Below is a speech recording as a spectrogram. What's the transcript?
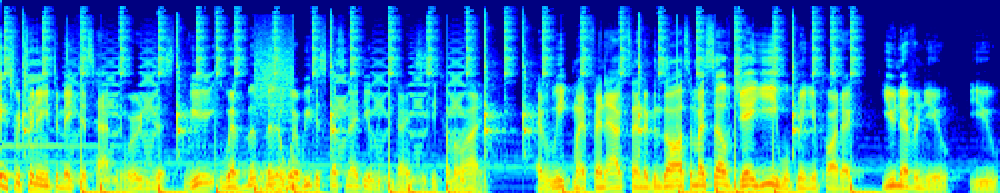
Thanks for tuning in to make this happen. Where we just we where we discuss an idea we've been dying to see come alive. Every week, my friend Alexander Gonzalez and myself, Jay Yee, will bring you a product you never knew you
